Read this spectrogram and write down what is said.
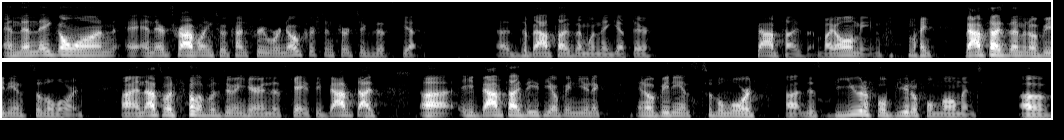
and then they go on and they're traveling to a country where no Christian church exists yet, uh, to baptize them when they get there, baptize them by all means. like, baptize them in obedience to the Lord. Uh, and that's what Philip was doing here in this case. He baptized, uh, he baptized the Ethiopian eunuch in obedience to the Lord. Uh, this beautiful, beautiful moment of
